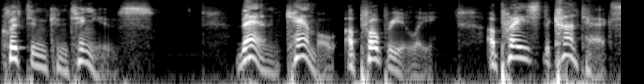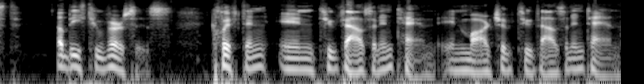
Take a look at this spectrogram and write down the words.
Clifton continues. Then Campbell appropriately appraised the context of these two verses. Clifton in 2010, in March of 2010,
